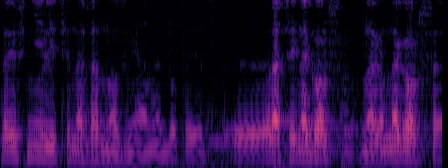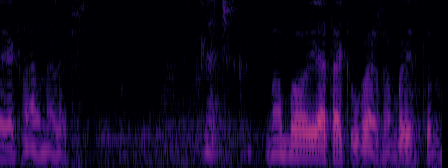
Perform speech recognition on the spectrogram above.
że już nie liczę na żadną zmianę, bo to jest y, raczej na gorsze, na, na gorsze jak na, na lepsze. Dlaczego? No bo ja tak uważam, bo jestem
